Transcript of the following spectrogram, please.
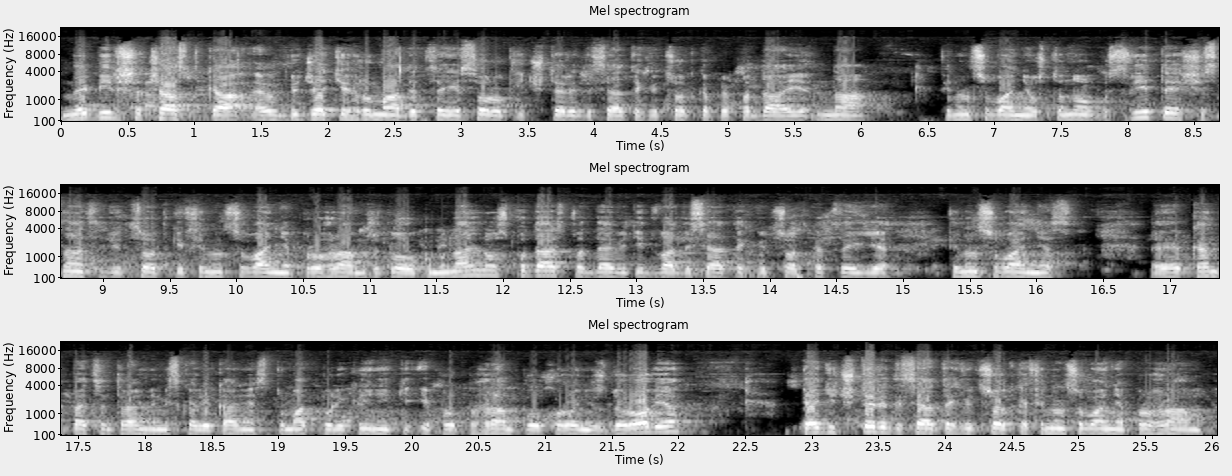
Найбільша частка е, в бюджеті громади це є 40,4% припадає на фінансування установ освіти, 16% фінансування програм житлово-комунального господарства, 9,2% це є фінансування е, КНП Центральна міська лікарня, стомат поліклініки і програм по охороні здоров'я. 5,4% фінансування програм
